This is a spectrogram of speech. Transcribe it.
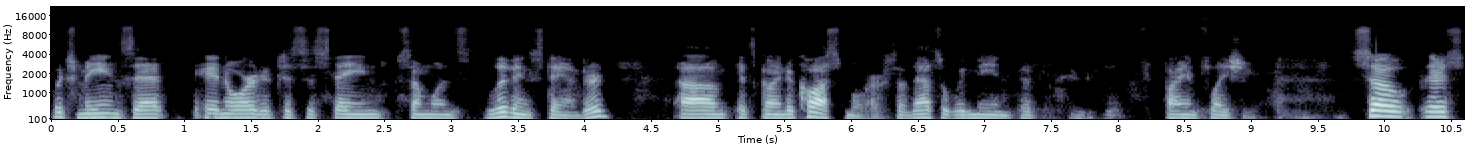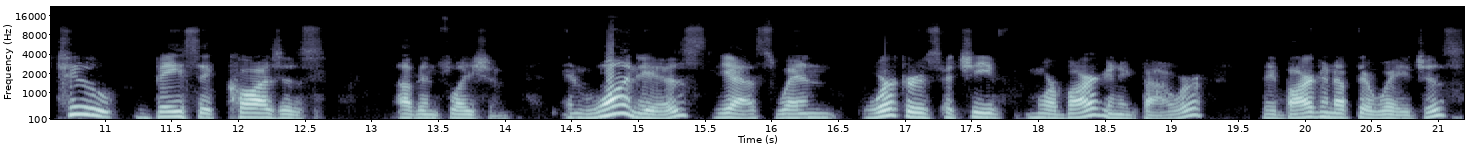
which means that in order to sustain someone's living standard, um, it's going to cost more. So that's what we mean by inflation. So there's two basic causes of inflation. And one is, yes, when workers achieve more bargaining power. They bargain up their wages.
